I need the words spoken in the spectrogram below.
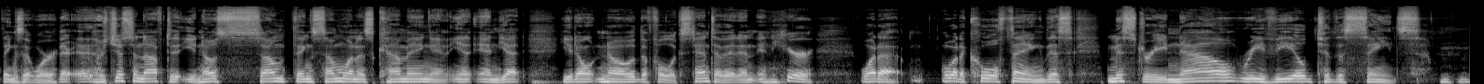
things that were there. There's just enough to, you know, something, someone is coming and, and yet you don't know the full extent of it. And, and here, what a, what a cool thing. This mystery now revealed to the saints mm-hmm.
